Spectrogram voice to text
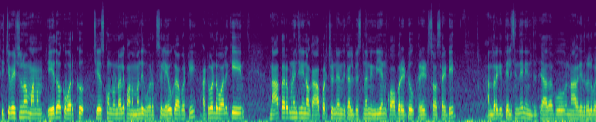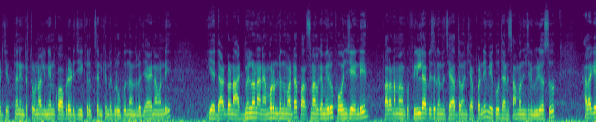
సిచ్యువేషన్లో మనం ఏదో ఒక వర్క్ చేసుకుంటూ ఉండాలి. కొంతమందికి వర్క్స్ లేవు కాబట్టి అటువంటి వాళ్ళకి నా తరపు నుంచి నేను ఒక ఆపర్చునిటీ అనేది కల్పిస్తున్నాను. Indian cooperative credit society. అందరికీ తెలిసిందే నేను దాదాపు నాలుగైదు రోజులు బట్టి చెప్తున్నాను. ఇంట్రెస్ట్ ఉన్న ఇండియన్ కోఆపరేటివ్ జీ కెలుక్సన్ కింద గ్రూప్ ఉంది అందులో జాయిన్ అవ్వండి. ఏ దాంట్లో నా అడ్మిన్లో నా నెంబర్ ఉంటుందన్నమాట. పర్సనల్గా మీరు ఫోన్ చేయండి. పలానా మేము ఒక ఫీల్డ్ ఆఫీసర్ కింద చేద్దామని చెప్పండి. మీకు దానికి సంబంధించిన వీడియోస్. అలాగే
